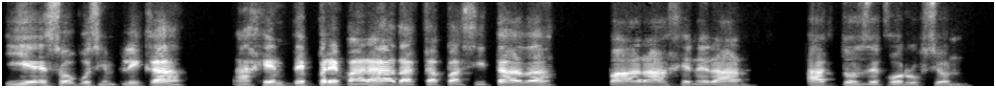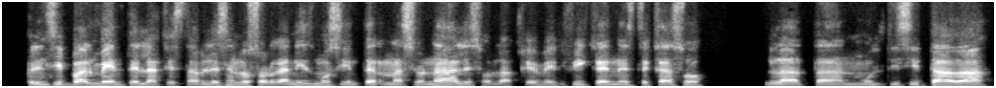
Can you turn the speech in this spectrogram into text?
y eso pues implica a gente preparada, capacitada para generar actos de corrupción, principalmente la que establecen los organismos internacionales o la que verifica en este caso la tan multicitada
